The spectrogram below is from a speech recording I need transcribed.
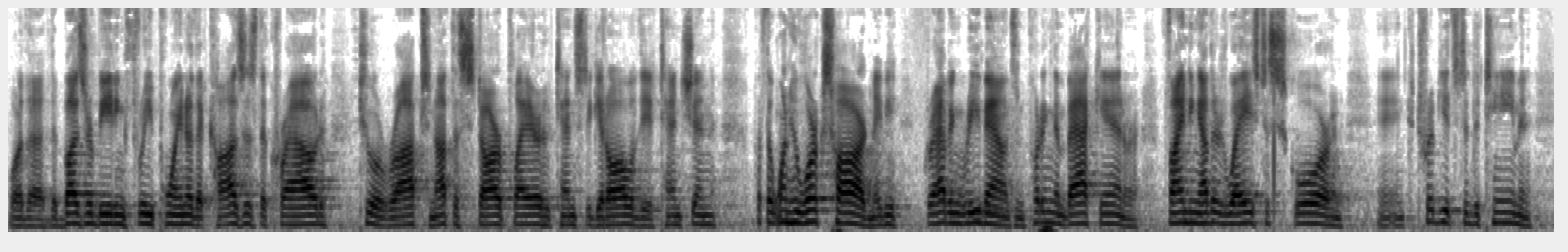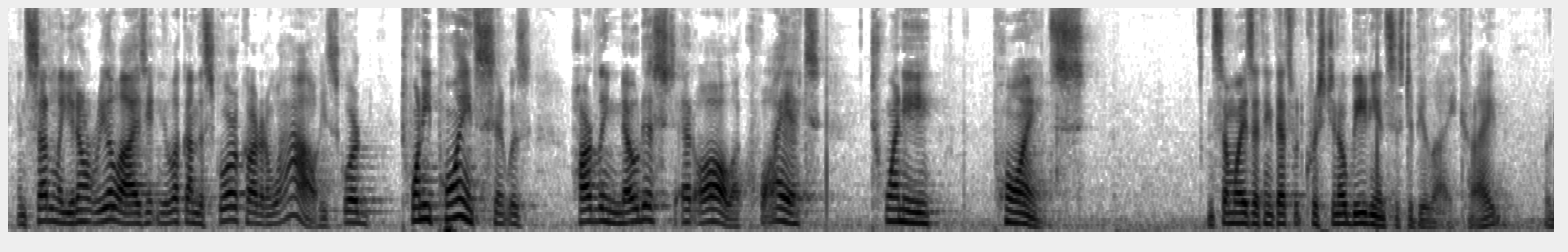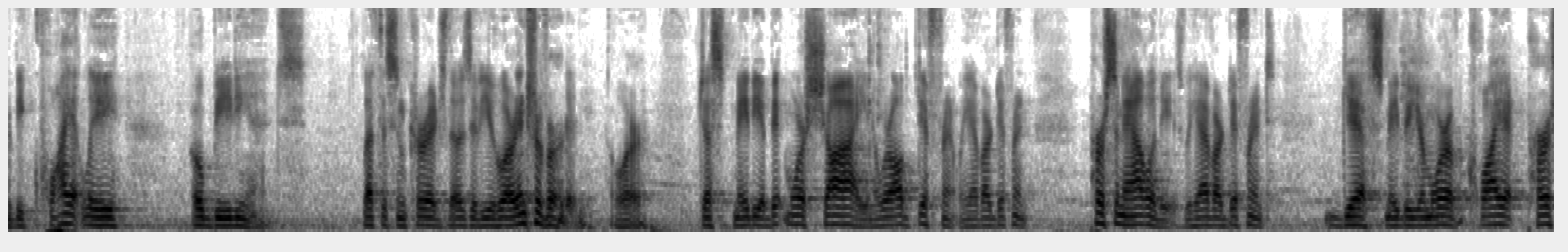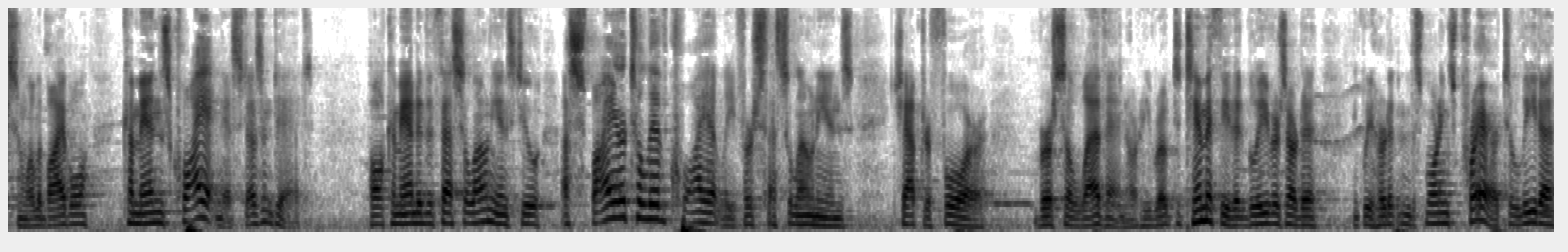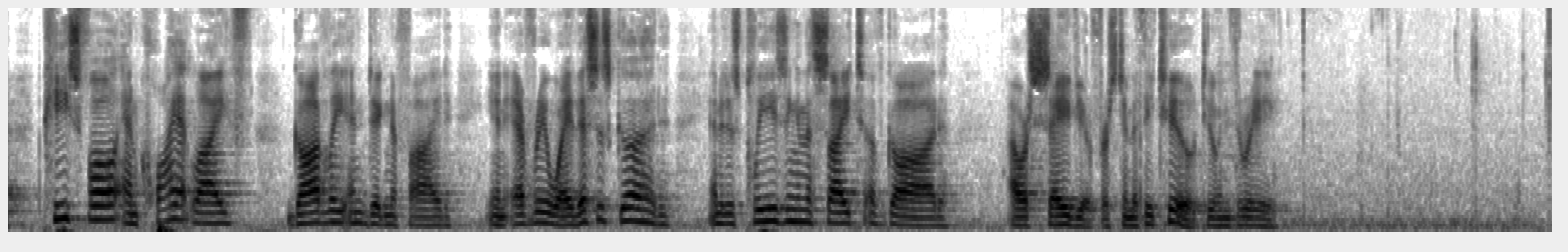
or the, the buzzer beating three pointer that causes the crowd to erupt, not the star player who tends to get all of the attention, but the one who works hard, maybe grabbing rebounds and putting them back in, or finding other ways to score and, and contributes to the team. And, and suddenly you don't realize it, and you look on the scorecard and wow, he scored 20 points. It was hardly noticed at all. A quiet 20 points. In some ways, I think that's what Christian obedience is to be like, right? Or to be quietly obedient. Let this encourage those of you who are introverted or just maybe a bit more shy. You know, we're all different. We have our different personalities. We have our different gifts. Maybe you're more of a quiet person. Well, the Bible commends quietness, doesn't it? Paul commanded the Thessalonians to aspire to live quietly. 1 Thessalonians chapter 4 verse 11 or he wrote to Timothy that believers are to I think we heard it in this morning's prayer to lead a peaceful and quiet life, godly and dignified in every way. This is good and it is pleasing in the sight of God our Savior. 1 Timothy 2 2 and 3.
